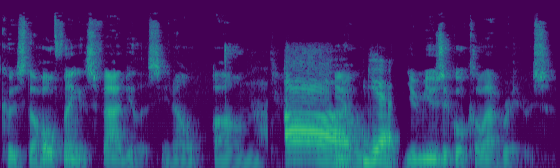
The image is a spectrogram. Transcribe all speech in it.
because the whole thing is fabulous. You know, um, uh, you know, yeah, your musical collaborators.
